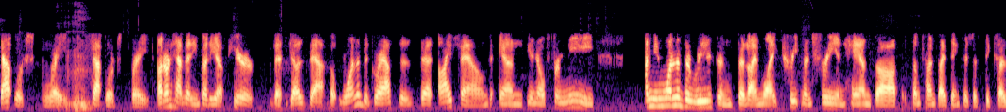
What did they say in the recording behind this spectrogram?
that works great. That works great. I don't have anybody up here that does that, but one of the grasses that I found, and you know, for me, I mean, one of the reasons that I'm like treatment free and hands off, sometimes I think is just because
